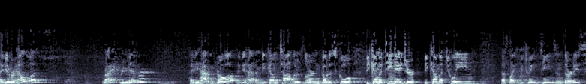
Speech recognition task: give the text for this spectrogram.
Have you ever held one? Right? Remember? Have you had them grow up? Have you had them become toddlers, learn, go to school, become a teenager, become a tween? That's like between teens and 30s,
